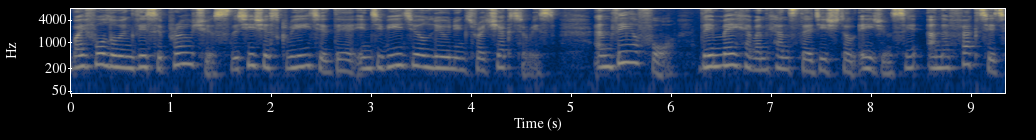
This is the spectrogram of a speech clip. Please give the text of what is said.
By following these approaches, the teachers created their individual learning trajectories, and therefore they may have enhanced their digital agency and affected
